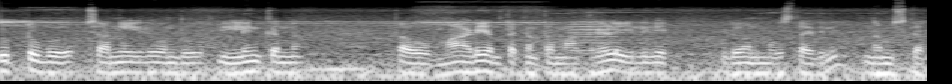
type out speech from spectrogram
ಯೂಟ್ಯೂಬ್ ಚಾನಲ್ಗೆ ಒಂದು ಲಿಂಕನ್ನು ತಾವು ಮಾಡಿ ಅಂತಕ್ಕಂಥ ಮಾತು ಹೇಳಿ ಇಲ್ಲಿಗೆ ವಿಡಿಯೋವನ್ನು ಮುಗಿಸ್ತಾ ಇದ್ದೀನಿ. ನಮಸ್ಕಾರ.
